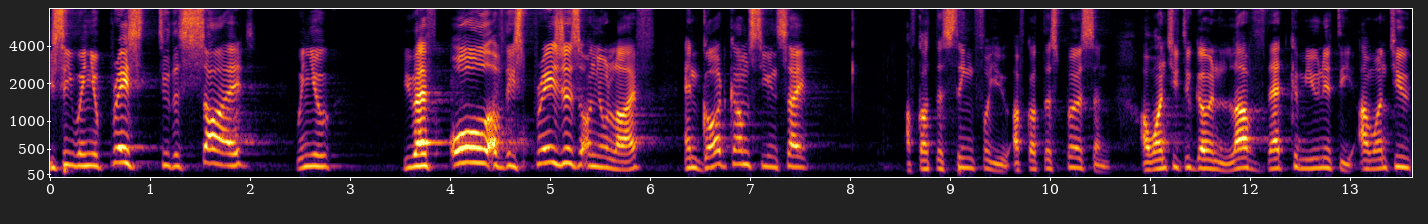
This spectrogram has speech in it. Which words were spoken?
You see, when you're pressed to the side, when you you have all of these pressures on your life, and God comes to you and say, I've got this thing for you. I've got this person. I want you to go and love that community. I want you,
